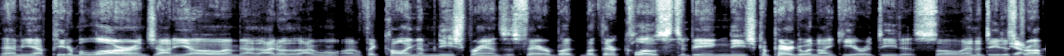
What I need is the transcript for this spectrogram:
I mean, you have Peter Millar and Johnny O. I mean, I, I don't, I won't, I don't think calling them niche brands is fair, but but they're close to being niche compared to a Nike or Adidas. So, and Adidas yeah. dropped.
